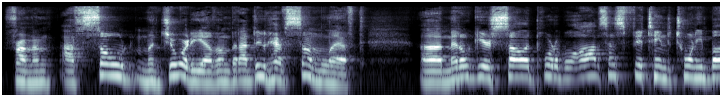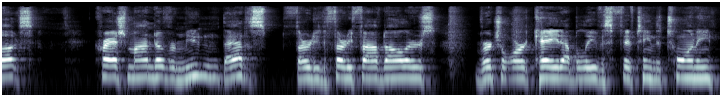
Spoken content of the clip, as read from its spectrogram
from him. I've sold majority of them, but I do have some left. Uh, Metal Gear Solid Portable Ops that's fifteen to twenty bucks. Crash Mind Over Mutant that's 30 to $35. Virtual Arcade, I believe, is 15 to 20.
